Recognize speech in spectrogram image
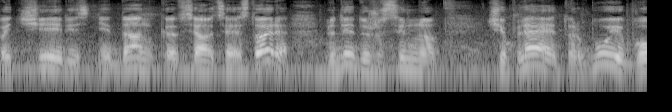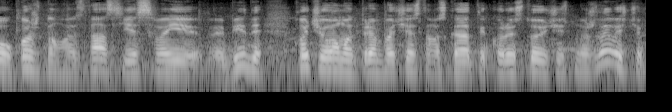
вечері, сніданки, вся ця історія людей дуже сильно чіпляє, турбує, бо у кожного з нас є свої біди. Хочу вам, от прям по-чесному сказати, користуючись можливістю,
